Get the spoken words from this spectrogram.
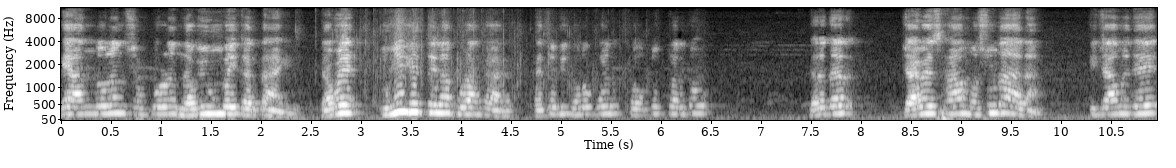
हे आंदोलन संपूर्ण नवी मुंबई करता आहे. त्यामुळे तुम्ही घेतलेला पुढाकार त्याचं मी खरोखर कौतुक करतो. खर तर ज्यावेळेस हा मसुदा आला की ज्यामध्ये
